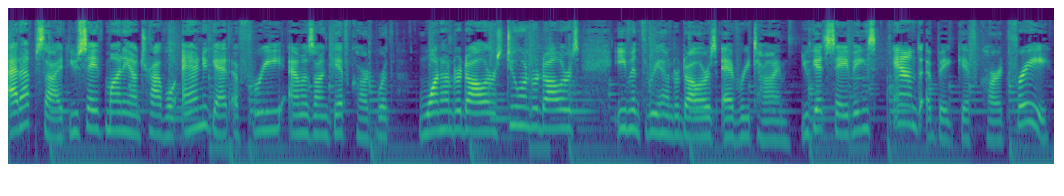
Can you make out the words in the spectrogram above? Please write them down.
At Upside, you save money on travel and you get a free Amazon gift card worth $100, $200, even $300 every time. You get savings and a big gift card free.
